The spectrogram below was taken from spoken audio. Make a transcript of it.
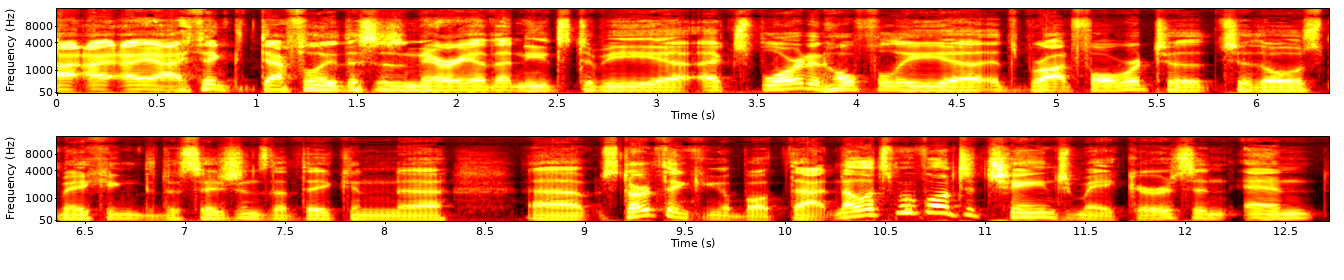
I, I, I think definitely this is an area that needs to be uh, explored, and hopefully uh, it's brought forward to, to those making the decisions that they can uh, uh, start thinking about that. Now let's move on to change makers, and and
